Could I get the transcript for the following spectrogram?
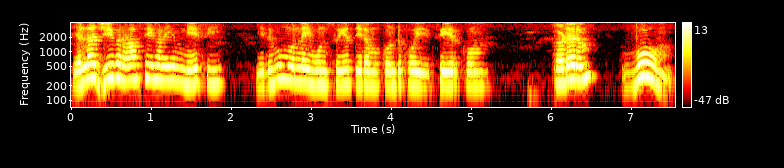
எல்லா ஜீவராசிகளையும் நேசி இதுவும் உன்னை உன் சுயத்திடம் கொண்டு போய் சேர்க்கும். தொடரும். ஓம்.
